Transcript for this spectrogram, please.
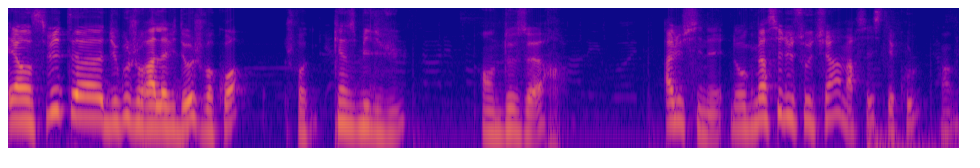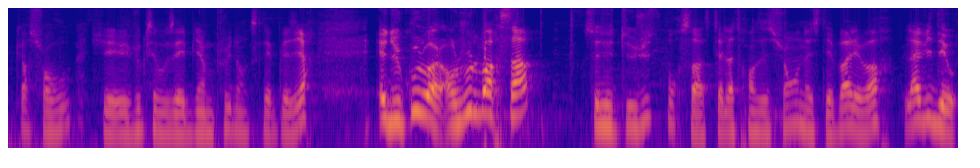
Et ensuite, du coup, je regarde la vidéo, je vois quoi? Je vois 15 000 vues en 2 heures. Halluciné. Donc merci du soutien, merci, c'était cool. Hein, cœur sur vous. J'ai vu que ça vous avait bien plu, donc ça fait plaisir. Et du coup, voilà, on joue le Barça. C'était juste pour ça, c'était la transition. N'hésitez pas à aller voir la vidéo.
